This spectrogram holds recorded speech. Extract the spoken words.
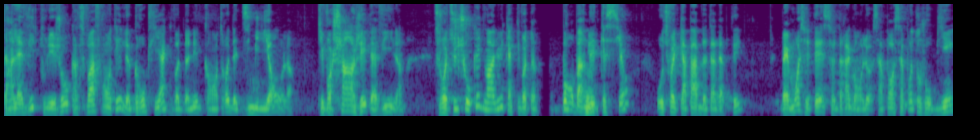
dans la vie de tous les jours, quand tu vas affronter le gros client qui va te donner le contrat de 10 millions, là, qui va changer ta vie, là, tu vas-tu te choquer devant lui quand il va te bombarder mm. de questions ou tu vas être capable de t'adapter? Ben moi, c'était ce dragon-là. Ça passait pas toujours bien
